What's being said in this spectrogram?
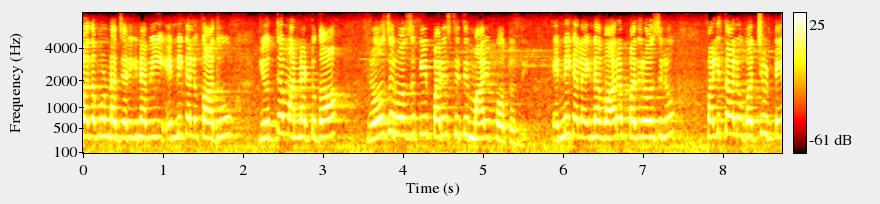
పదమూడున జరిగినవి ఎన్నికలు కాదు యుద్ధం అన్నట్టుగా రోజు రోజుకి పరిస్థితి మారిపోతుంది. ఎన్నికలైన వారం పది రోజులు ఫలితాలు వచ్చుంటే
